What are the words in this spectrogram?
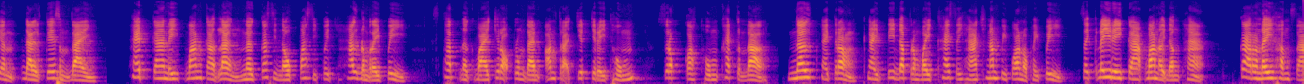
ចិនដែលគេសម្ដែងហេតុការណ៍នេះបានកើតឡើងនៅកាស៊ីណូប៉ាស៊ីហ្វិកហៅដំរី2ស្ថិតនៅក្បែរច្រកព្រំដែនអន្តរជាតិជ្រៃធំ ស្រុកកោះធំខេត្តកណ្ដាលនៅថ្ងៃត្រង់ថ្ងៃទី18ខែសីហាឆ្នាំ2022សេចក្តីរាយការណ៍បានឲ្យដឹងថា ករណីហិង្សា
